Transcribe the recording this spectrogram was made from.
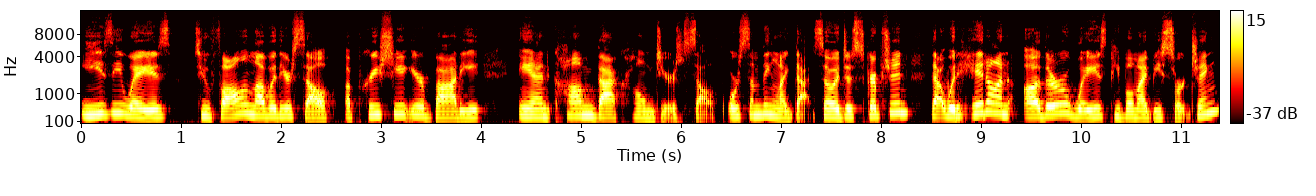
easy ways to fall in love with yourself, appreciate your body, and come back home to yourself, or something like that. So, a description that would hit on other ways people might be searching.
